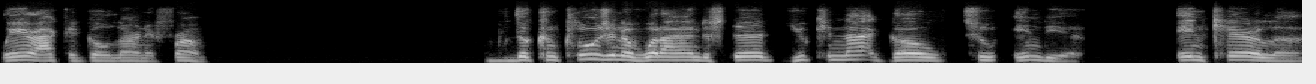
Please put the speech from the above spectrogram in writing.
where I could go learn it from the conclusion of what I understood, you cannot go to India in Kerala,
